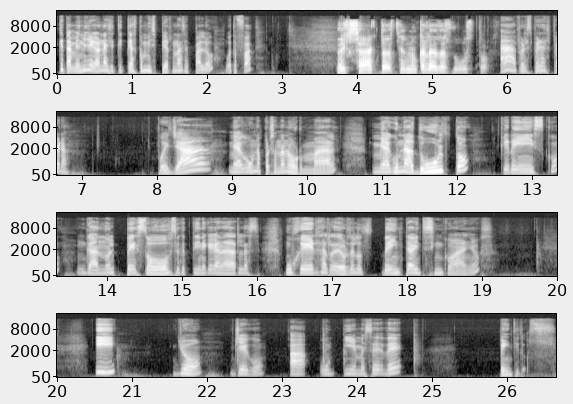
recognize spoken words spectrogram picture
Que también me llegaron a decir que quedas con mis piernas de palo, what the fuck. Exacto, es que nunca les das gusto. Ah, pero espera, espera. Pues ya me hago una persona normal, me hago un adulto, crezco, gano el peso óseo que tiene que ganar las mujeres alrededor de los 20 a 25 años. Y yo llego a un IMC de 22.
